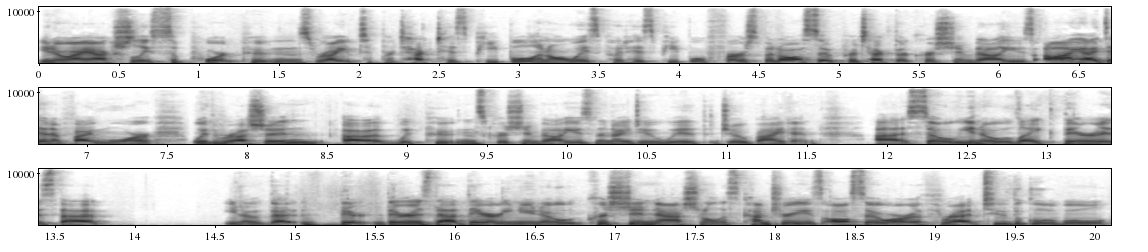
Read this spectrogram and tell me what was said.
you know, I actually support Putin's right to protect his people and always put his people first, but also protect their Christian values. I identify more with Russian, uh, with Putin's Christian values than I do with Joe Biden. Uh, so, you know, like there is that you know that there there is that there. And you know christian nationalist countries also are a threat to the global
